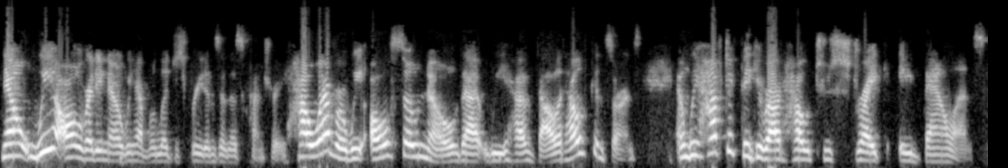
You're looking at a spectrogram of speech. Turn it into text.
Now we already know we have religious freedoms in this country. However we also know that we have valid health concerns and we have to figure out how to strike a balance.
